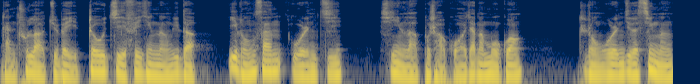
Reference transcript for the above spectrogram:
展出了具备洲际飞行能力的“翼龙三”无人机，吸引了不少国家的目光。这种无人机的性能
